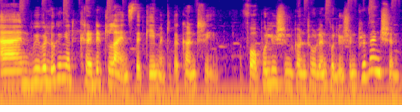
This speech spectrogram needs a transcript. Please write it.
and we were looking at credit lines that came into the country for pollution control and pollution prevention.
